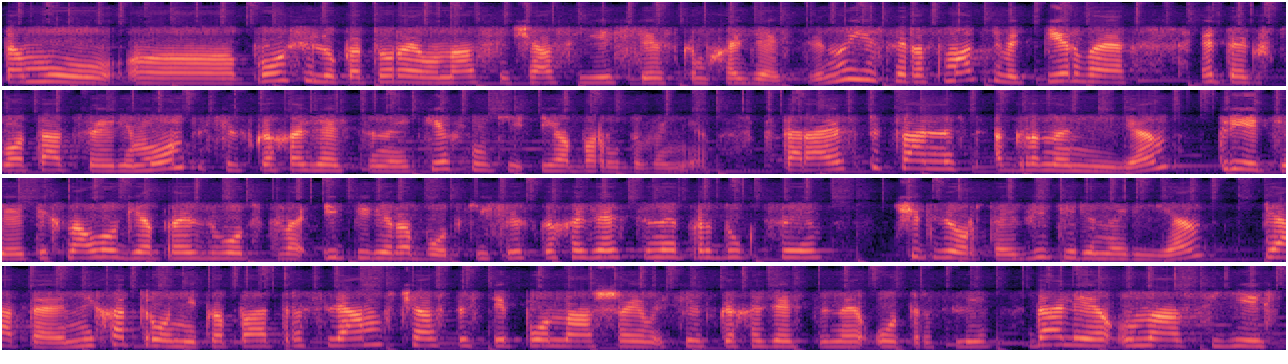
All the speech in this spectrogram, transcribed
тому э, профилю, который у нас сейчас есть в сельском хозяйстве. Ну, если рассматривать, первое – это эксплуатация и ремонт сельскохозяйственной техники и оборудования. Вторая специальность – агрономия. Третья – технология производства и переработки сельскохозяйственной продукции. Четвертое – ветеринария. Пятое – мехатроника по отраслям, в частности по нашей сельскохозяйственной отрасли. Далее у нас есть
